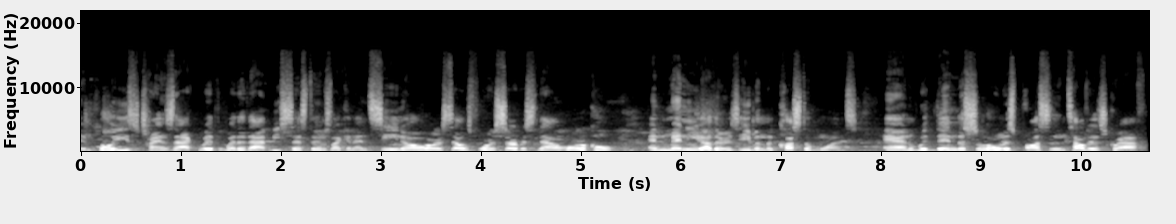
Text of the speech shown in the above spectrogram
employees transact with, whether that be systems like an nCino or Salesforce, ServiceNow, Oracle, and many others, even the custom ones. And within the Celonis Process Intelligence Graph,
